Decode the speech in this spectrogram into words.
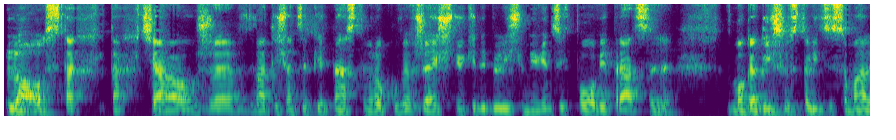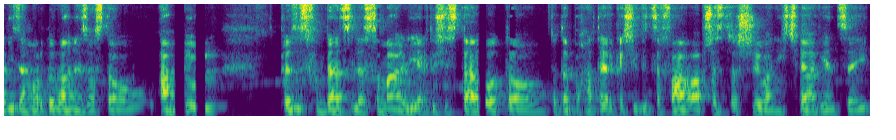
los tak, tak chciał, że w 2015 roku we wrześniu, kiedy byliśmy mniej więcej w połowie pracy, w Mogadiszu, stolicy Somalii, zamordowany został Abdul, prezes Fundacji dla Somalii. Jak to się stało, to, to ta bohaterka się wycofała, przestraszyła, nie chciała więcej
